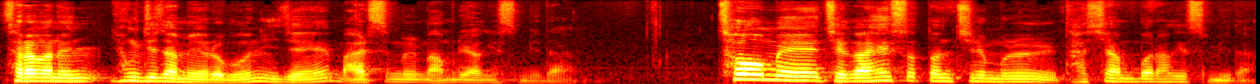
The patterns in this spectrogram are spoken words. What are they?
사랑하는 형제자매 여러분, 이제 말씀을 마무리하겠습니다. 처음에 제가 했었던 질문을 다시 한번 하겠습니다.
